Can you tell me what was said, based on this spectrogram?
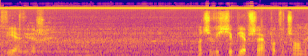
Dwie wieże. Oczywiście pieprze jak potoczony.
